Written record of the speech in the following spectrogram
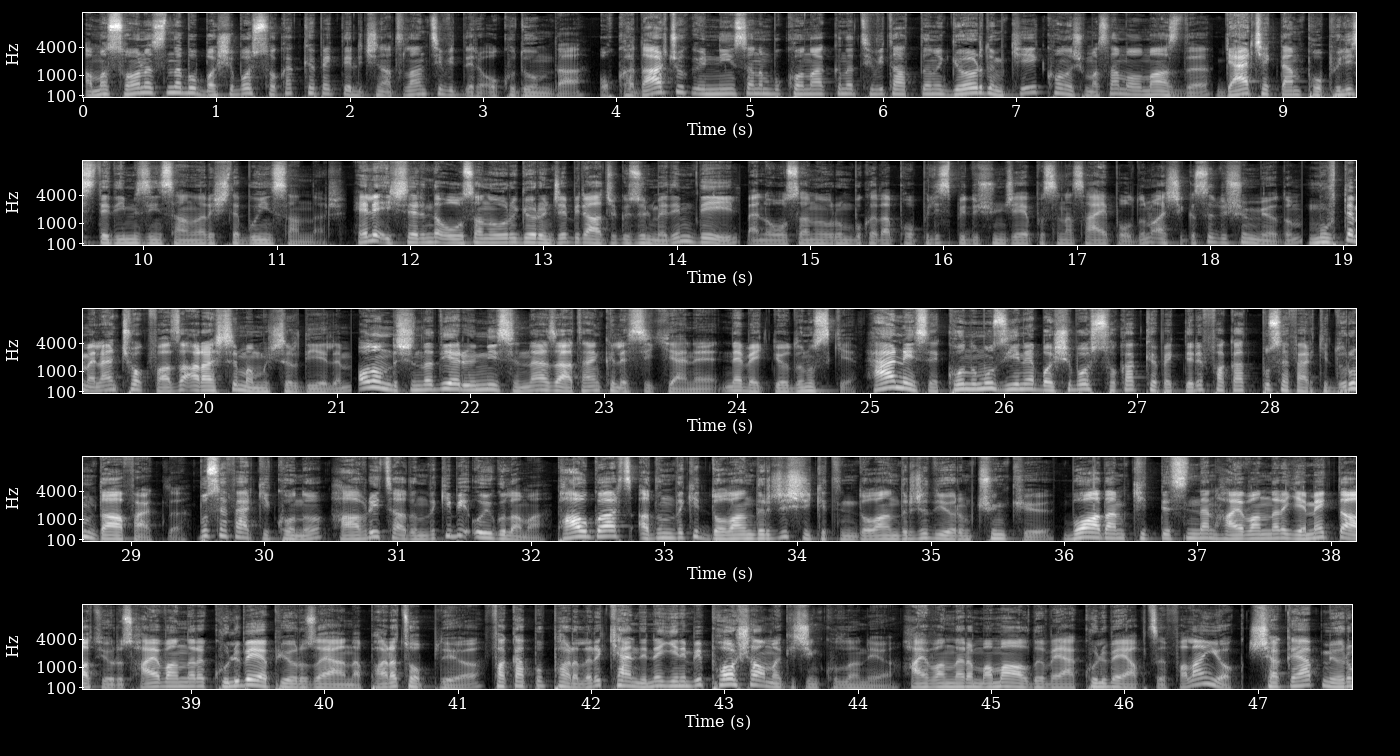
Ama sonrasında bu başıboş sokak köpekleri için atılan tweetleri okuduğumda o kadar çok ünlü insanın bu konu hakkında tweet attığını gördüm ki konuşmasam olmazdı. Gerçekten popülist dediğimiz insanlar işte bu insanlar. Hele içlerinde Oğuzhan Uğur'u görünce birazcık üzülmedim değil. Ben Oğuzhan Uğur'un bu kadar popülist bir düşünce yapısına sahip olduğunu açıkçası düşünmüyordum. Muhtemelen çok fazla araştırmamıştır diyelim. Onun dışında diğer ünlü isimler zaten klasik yani ne bekliyordunuz ki? Her neyse konumuz yine başıboş sokak köpekleri fakat bu seferki durum daha farklı. Bu seferki konu Havrita adındaki bir uygulama. Paugarts adındaki dolandırıcı şirketin dolandırıcı diyorum çünkü bu adam kitlesinden hayvanlara yemek dağıtıyoruz, hayvanlara kulübe yapıyoruz ayağına para topluyor. Fakat bu paraları kendine yeni bir Porsche almak için kullanıyor. Hayvanlara mama aldığı veya kulübe yaptığı falan yok. Şaka yapmıyorum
